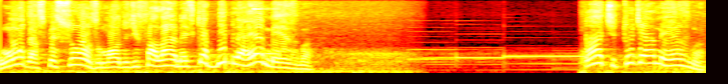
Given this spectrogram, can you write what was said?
Muda as pessoas, o modo de falar, mas que a Bíblia é a mesma. A atitude é a mesma.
